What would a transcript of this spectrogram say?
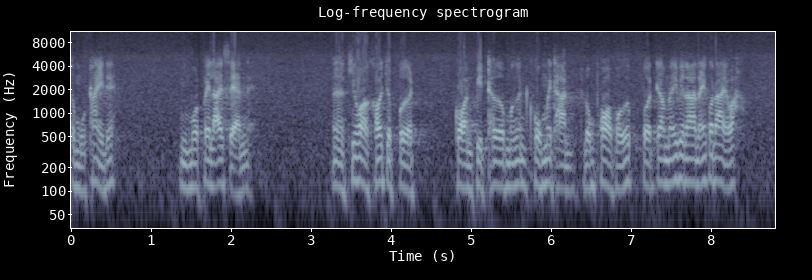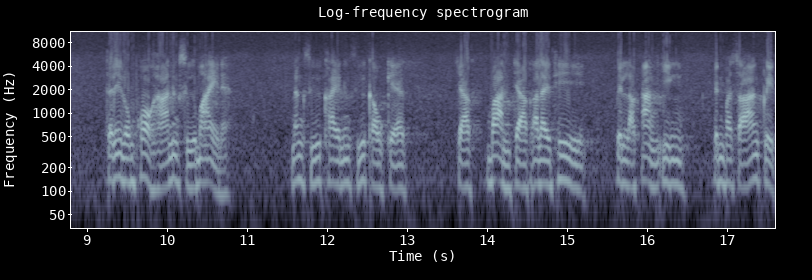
สมุดให้เด้หมดไปหลายแสนเนี่ยคิดว่าเขาจะเปิดก่อนปิดเทอมเหมือนกันคงไม่ทัน หลวงพ่อบอกว่าเปิดจำไหนเวลาไหนก็ได้วะแต่นี่หลวงพ่อหาหนังสือมาให้เนี่ยหนังสือใครหนังสือเก่าแก่จากบ้านจากอะไรที่เป็นหลักอ้างอิง เป็นภาษาอังกฤษ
